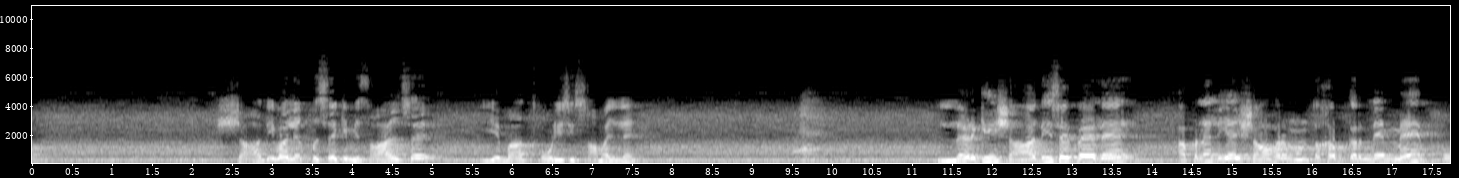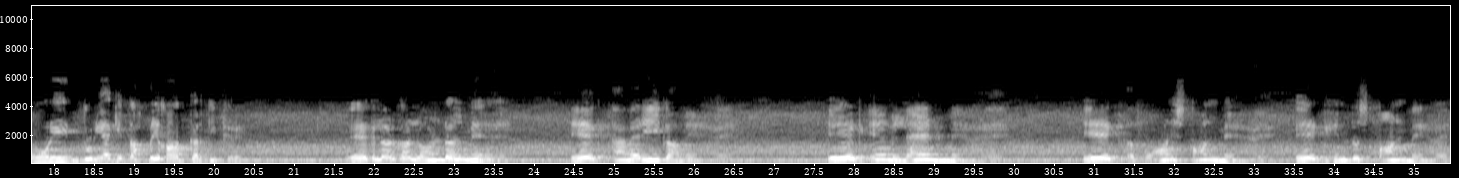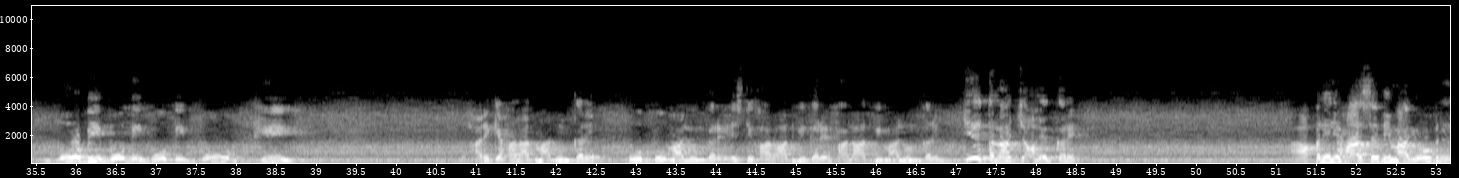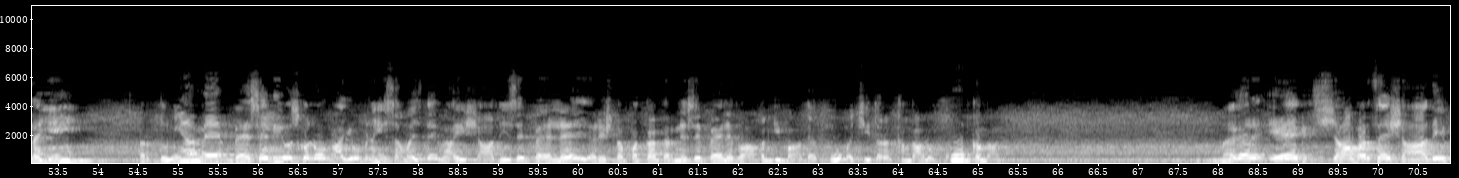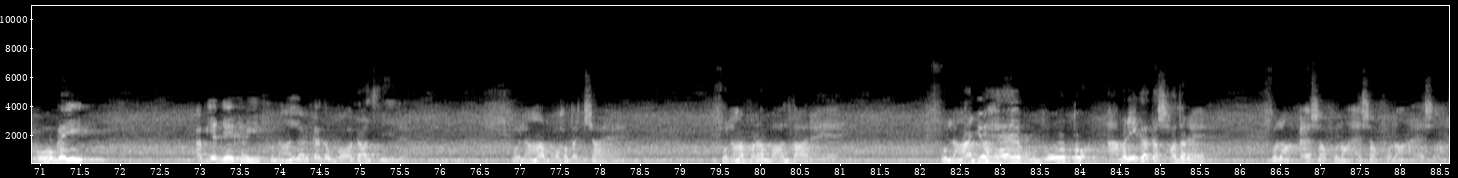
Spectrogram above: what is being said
شادی والے قصے کی مثال سے یہ بات تھوڑی سی سمجھ لیں۔ لڑکی شادی سے پہلے اپنے لیے شوہر منتخب کرنے میں پوری دنیا کی تحقیقات کرتی پھرے۔ ایک لڑکا لنڈن میں ہے، ایک امریکہ میں ہے، ایک انگلینڈ میں ہے۔ ایک افغانستان میں ہے، ایک ہندوستان میں ہے۔ وہ بھی وہ بھی وہ بھی وہ بھی۔ ہر کے حالات معلوم کرے، خوب وہ معلوم کرے، استخارات بھی کرے، حالات بھی معلوم کرے، جتنا چاہے کرے۔ عقلی لحاظ سے بھی معیوب نہیں۔ اور دنیا میں ویسے بھی اس کو لوگ معیوب نہیں سمجھتے، بھائی شادی سے پہلے یا رشتہ پکا کرنے سے پہلے تو عقل کی بات ہے، خوب اچھی طرح کھنگالو، خوب کھنگالو۔ مگر ایک شوہر سے شادی ہو گئی۔ اب یہ دیکھ رہی ہے، فلاں لڑکا تو بہت عزیز ہے۔ فلاں بہت اچھا ہے۔ فلاں بڑا مالدار ہے۔ فلاں جو ہے وہ تو امریکہ کا صدر ہے۔ فلاں ایسا فلاں ایسا فلاں ایسا۔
